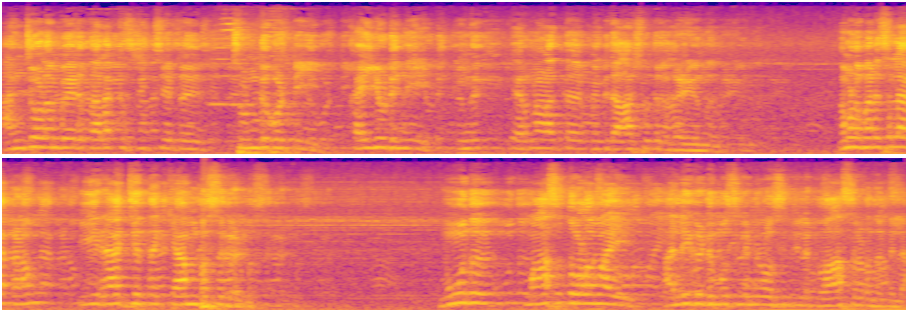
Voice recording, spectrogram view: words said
അഞ്ചോളം പേര് തലക്ക് സ്റ്റിച്ചിട്ട് ചുണ്ടുപൊട്ടി കൈയൊടിഞ്ഞി ഇന്ന് എറണാകുളത്തെ വിവിധ ആശുപത്രികൾ കഴിയുന്നത്. നമ്മൾ മനസ്സിലാക്കണം ഈ രാജ്യത്തെ ക്യാമ്പസുകൾ. മൂന്ന് മാസത്തോളമായി അലിഗഡ് മുസ്ലിം യൂണിവേഴ്സിറ്റിയിൽ ക്ലാസ് നടന്നിട്ടില്ല.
